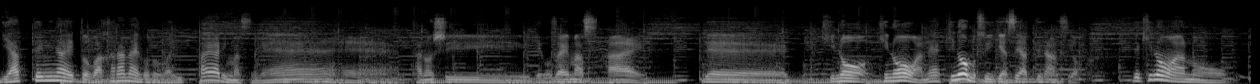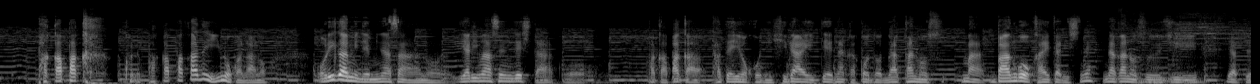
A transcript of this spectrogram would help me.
やってみないとわからないことがいっぱいありますね、えー、楽しいでございます。はい。で昨日昨日はね昨日もツイキャスやってたんですよ。で昨日はあのパカパカ これパカパカでいいのかな？あの折り紙で皆さんあのやりませんでした？こうパカパカ縦横に開いてなんかこの中のまあ番号を書いたりしてね中の数字やって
